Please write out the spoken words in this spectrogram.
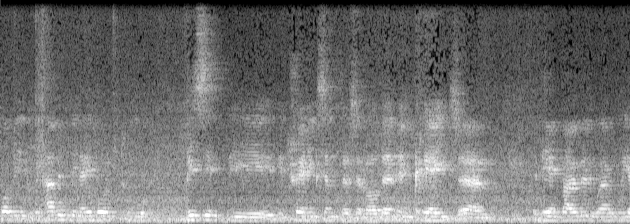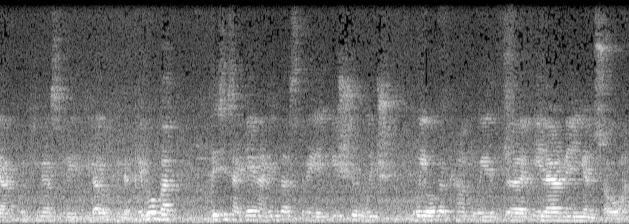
COVID we haven't been able to visit the, the training centers a lot and, create um, the environment where we are continuously developing the people. But this is again an industry issue which we overcome with uh, e-learning and so on.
